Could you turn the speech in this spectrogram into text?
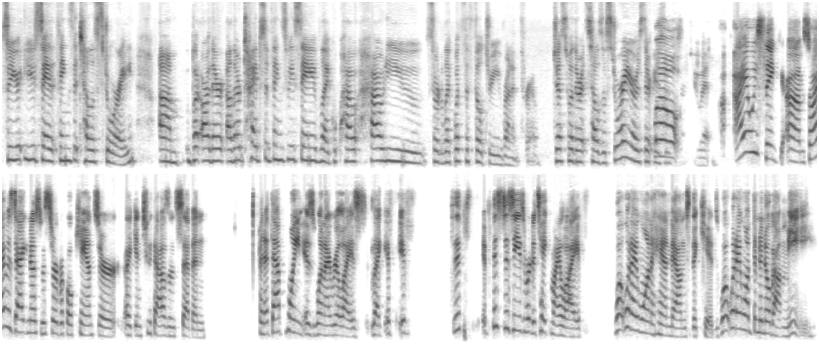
So you you say that things that tell a story, um, but are there other types of things we save? Like how how do you sort of like what's the filter you run it through? Just whether it tells a story or is there well, is there to it? I always think um, so. I was diagnosed with cervical cancer like in 2007, and at that point is when I realized like if if this, if this disease were to take my life, what would I want to hand down to the kids? What would I want them to know about me?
